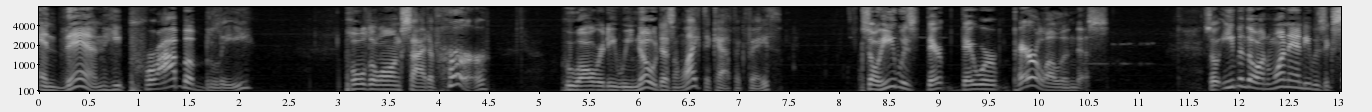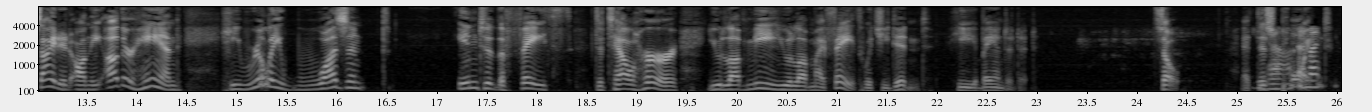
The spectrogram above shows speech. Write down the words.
and then he probably pulled alongside of her, who already we know doesn't like the Catholic faith. So he was there. They were parallel in this. So even though on one hand he was excited, on the other hand, he really wasn't into the faith to tell her, "You love me, you love my faith," which he didn't. He abandoned it. So at this Yeah, and I- point,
